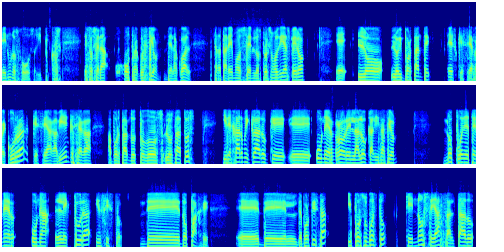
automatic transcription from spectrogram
en unos Juegos Olímpicos. Eso será otra cuestión de la cual trataremos en los próximos días, pero eh, lo, importante es que se recurra, que se haga bien, que se haga aportando todos los datos y dejar muy claro que eh, un error en la localización no puede tener una lectura, insisto, de dopaje eh, del deportista y por supuesto que no se ha saltado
